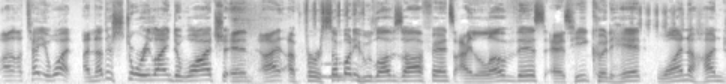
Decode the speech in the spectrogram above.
I'll tell you what, another storyline to watch, and I, uh, for somebody who loves offense, I love this as he could hit 100.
